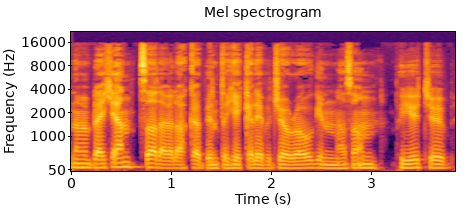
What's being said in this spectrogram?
Når vi ble kjent, så hadde jeg vel akkurat begynt å kikke litt på Joe Rogan og sånn på YouTube.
